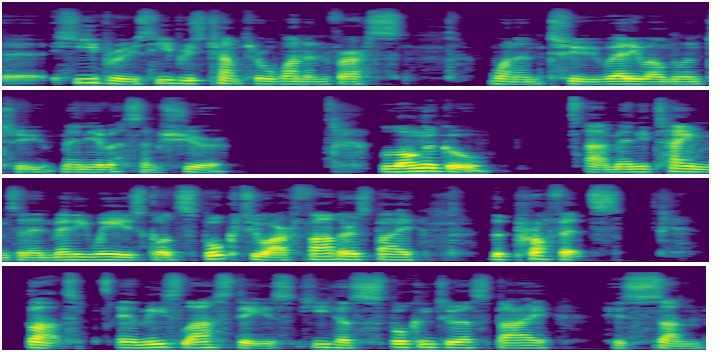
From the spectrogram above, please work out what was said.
uh, Hebrews, Hebrews chapter 1 and verse 1 and 2, very well known to many of us, I'm sure. Long ago, at many times and in many ways, God spoke to our fathers by the prophets. But in these last days, He has spoken to us by His Son,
